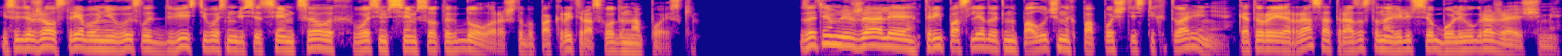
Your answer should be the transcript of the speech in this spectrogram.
и содержалось требование выслать 287,87 доллара, чтобы покрыть расходы на поиски. Затем лежали три последовательно полученных по почте стихотворения, которые раз от раза становились все более угрожающими,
